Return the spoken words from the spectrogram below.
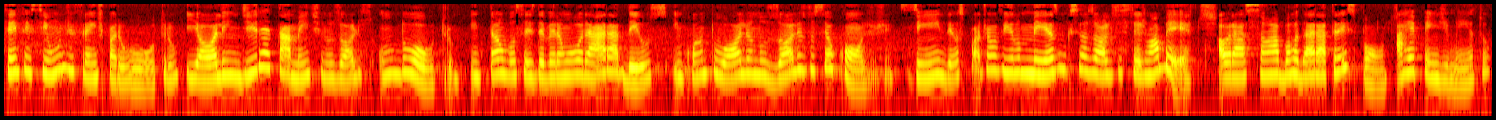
sentem-se um de frente para o outro e olhem diretamente nos olhos um do outro. Então, vocês deverão orar a Deus enquanto olham nos olhos do seu cônjuge. Sim, Deus pode ouvi-lo mesmo que seus olhos estejam abertos. A oração abordará três pontos: arrependimento,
